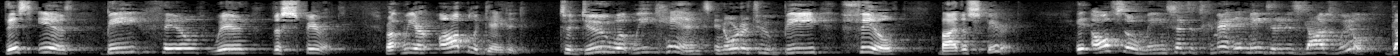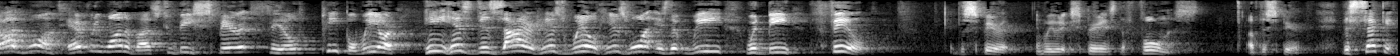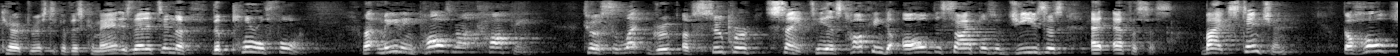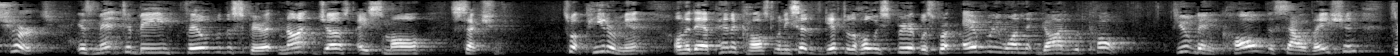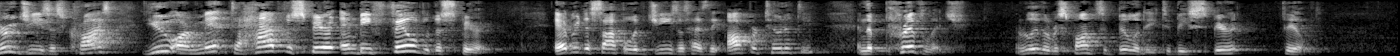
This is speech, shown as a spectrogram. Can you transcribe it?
This is be filled with the Spirit. Right? We are obligated to do what we can in order to be filled by the Spirit. It also means, since it's a command, it means that it is God's will. God wants every one of us to be spirit-filled people. We are, He, His desire, His will, His want is that we would be filled with the Spirit and we would experience the fullness of the Spirit. The second characteristic of this command is that it's in the, the plural form. Meaning, Paul's not talking to a select group of super saints. He is talking to all disciples of Jesus at Ephesus. By extension, the whole church is meant to be filled with the Spirit, not just a small section. That's what Peter meant on the day of Pentecost when he said that the gift of the Holy Spirit was for everyone that God would call. If you've been called to salvation through Jesus Christ, you are meant to have the Spirit and be filled with the Spirit. Every disciple of Jesus has the opportunity and the privilege and really the responsibility to be spirit filled.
